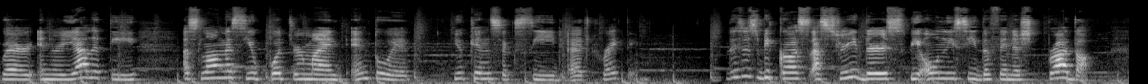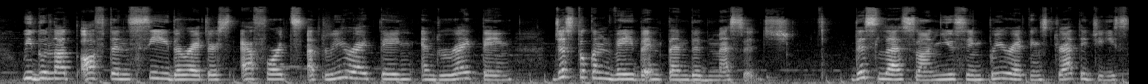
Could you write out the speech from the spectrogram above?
where in reality, as long as you put your mind into it, you can succeed at writing. This is because as readers, we only see the finished product. We do not often see the writer's efforts at rewriting and writing just to convey the intended message. This lesson, using pre-writing strategies,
